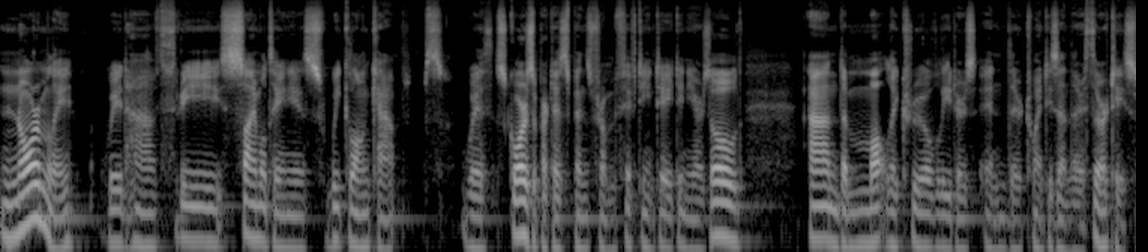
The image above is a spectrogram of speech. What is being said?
Normally, we'd have three simultaneous week long camps with scores of participants from 15 to 18 years old and a motley crew of leaders in their 20s and their 30s.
